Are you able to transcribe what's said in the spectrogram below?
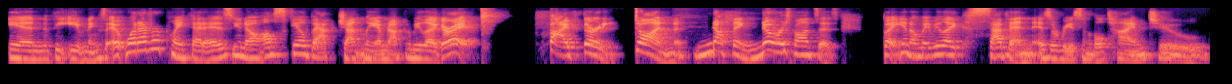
in the evenings. At whatever point that is, you know, I'll scale back gently. I'm not going to be like, all right, 5:30 done nothing no responses. But you know maybe like seven is a reasonable time to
